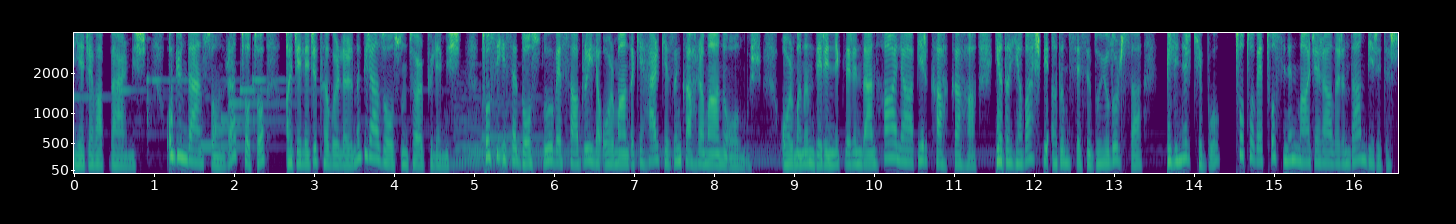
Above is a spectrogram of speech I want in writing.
diye cevap vermiş. O günden sonra Toto aceleci tavırlarını biraz olsun törpülemiş. Tosi ise dostluğu ve sabrıyla ormandaki herkesin kahramanı olmuş. Ormanın derinliklerinden hala bir kahkaha ya da yavaş bir adım sesi duyulursa bilinir ki bu Toto ve Tosi'nin maceralarından biridir.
